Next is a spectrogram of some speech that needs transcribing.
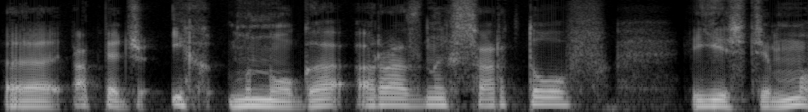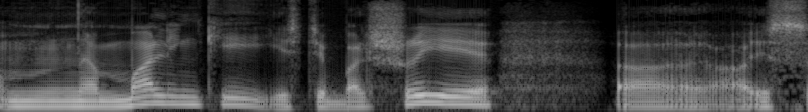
Э, опять же, их много разных сортов. Есть и маленькие, есть и большие. Из,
